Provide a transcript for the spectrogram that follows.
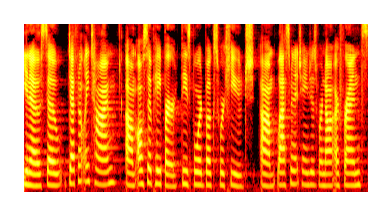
you know, so definitely time. Um, also paper. These board books were huge. Um, last minute changes were not our friends.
